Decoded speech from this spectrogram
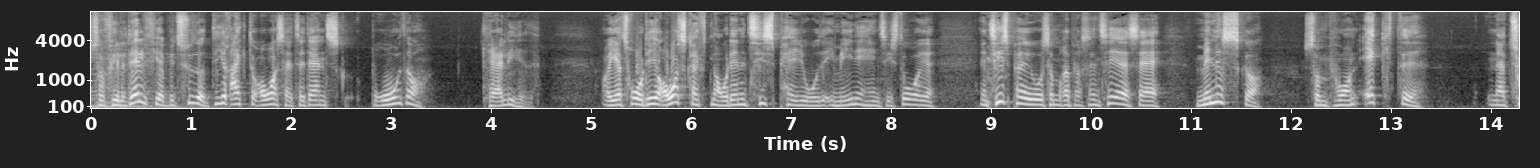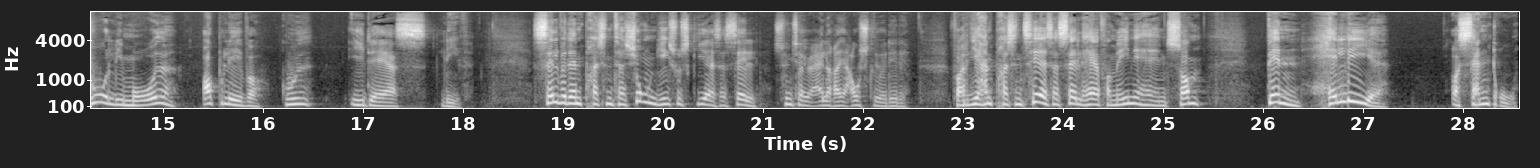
Så Philadelphia betyder direkte oversat til dansk broder kærlighed. Og jeg tror, det er overskriften over denne tidsperiode i menighedens historie. En tidsperiode, som repræsenteres af mennesker, som på en ægte, naturlig måde oplever Gud i deres liv. Selve den præsentation, Jesus giver af sig selv, synes jeg jo allerede afslører dette. Fordi han præsenterer sig selv her for menigheden som den hellige og sandro,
